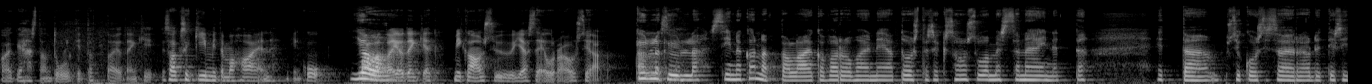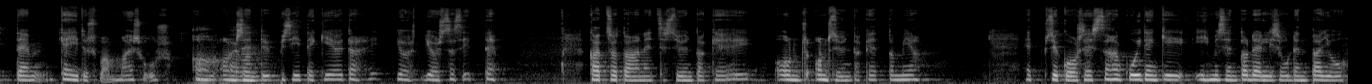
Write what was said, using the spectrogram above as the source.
vaikeahan sitä on tulkita tai jotenkin. Saako se kiinni, mitä mä haen, niin kuin palata jotenkin, että mikä on syy ja seuraus ja Kyllä, kyllä. Siinä kannattaa olla aika varovainen ja toistaiseksi on Suomessa näin, että, että psykoosisairaudet ja sitten kehitysvammaisuus on, oh, on sen tyyppisiä tekijöitä, joissa sitten katsotaan, että se syyntake on, on syyntakeettomia. Et psykooseissahan kuitenkin ihmisen todellisuuden taju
